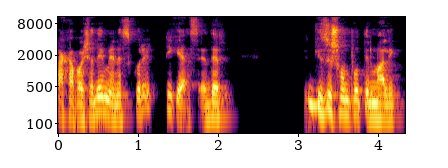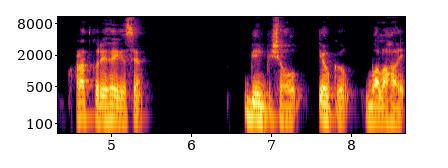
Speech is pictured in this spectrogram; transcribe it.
টাকা, পয়সা দিয়ে ম্যানেজ করে টিকে আছে। এদের কিছু সম্পত্তির মালিক হঠাৎ করে হয়ে গেছে। বিএনপি সহ কেউ কেউ বলা হয়।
